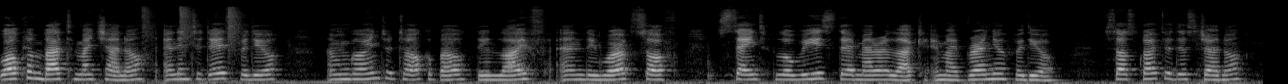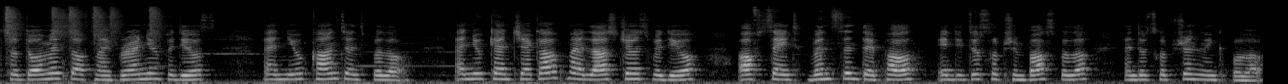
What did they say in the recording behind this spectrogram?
Welcome back to my channel and in today's video I'm going to talk about the life and the works of Saint Louise de Marillac in my brand new video. Subscribe to this channel so don't miss off my brand new videos and new content below. And you can check out my last year's video of Saint Vincent de Paul in the description box below and description link below.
